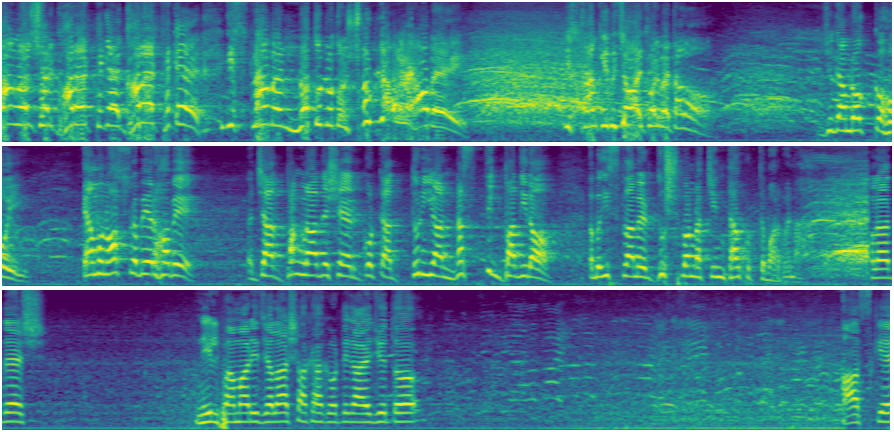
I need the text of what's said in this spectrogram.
বাংলাদেশের ঘরের থেকে ঘরের থেকে ইসলামের নতুন নতুন শূন্য হবে। ইসলামকে বিজয় করবে তারা। যদি আমরা ঐক্য হই, এমন অস্ত্র বের হবে যা বাংলাদেশের গোটা দুনিয়ার নাস্তিকবাদীরা এবং ইসলামের দুশ্মনরা চিন্তাও করতে পারবে না। বাংলাদেশ নীলফামারী জেলা শাখা কর্তৃক আয়োজিত আজকে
